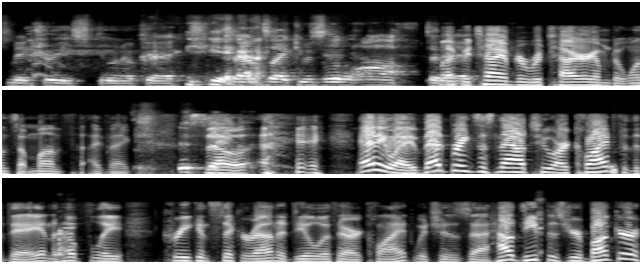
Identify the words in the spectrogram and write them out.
to make sure he's doing okay. Yeah. Sounds like he was a little off today. Might be time to retire him to once a month, I think. So anyway, that brings us now to our client for the day, and hopefully Cree can stick around and deal with our client, which is uh, how deep is your bunker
